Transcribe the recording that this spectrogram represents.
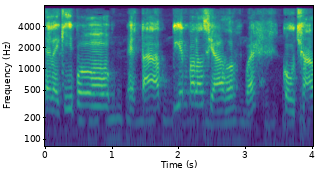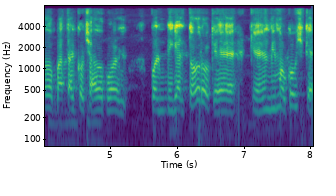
el equipo está bien balanceado, pues, coachado, va a estar coachado por, por Miguel Toro, que, que es el mismo coach que,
